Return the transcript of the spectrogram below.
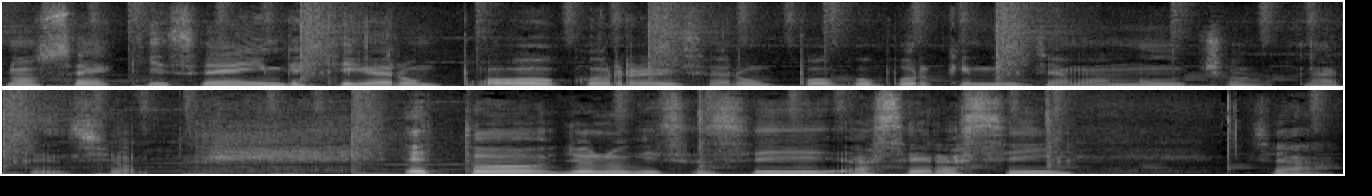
no sé, quise investigar un poco, revisar un poco, porque me llama mucho la atención. Esto yo lo quise hacer así o sea,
